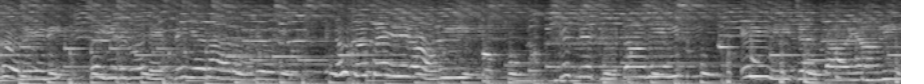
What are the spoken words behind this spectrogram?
တို့လည်းလေတိတ်ဒီလိုနဲ့ဆင်းရဲတာမလို့ကျုပ်တို့ပြီးတော့ပြီကစ်ကစ်တူတောင်းပြီအေးချမ်းသာရမည်ငကလေးတို့နဲ့အမျိုး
